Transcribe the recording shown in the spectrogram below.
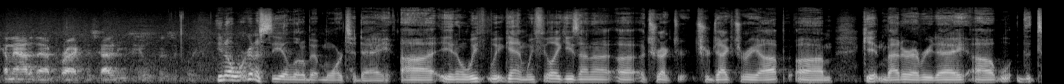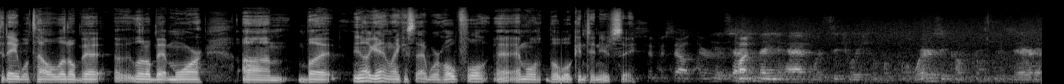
come out of that practice? How did he feel physically? You know, we're going to see a little bit more today. Uh, you know, we, we, again we feel like he's on a, a trajectory up, um, getting better every day. Uh, today we'll tell a little bit a little bit more, um, but you know, again, like I said, we're hopeful, and we'll but we'll continue to see. Out there. The assessment that you have with situational football, where does it come from? Is there a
